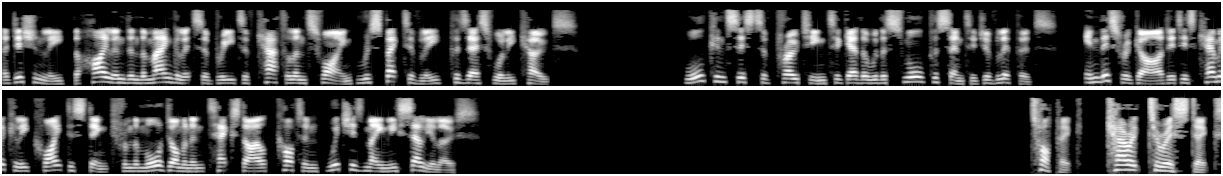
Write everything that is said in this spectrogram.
Additionally, the Highland and the Mangalitsa breeds of cattle and swine, respectively, possess woolly coats. Wool consists of protein together with a small percentage of lipids. In this regard it is chemically quite distinct from the more dominant textile, cotton, which is mainly cellulose. Topic. Characteristics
